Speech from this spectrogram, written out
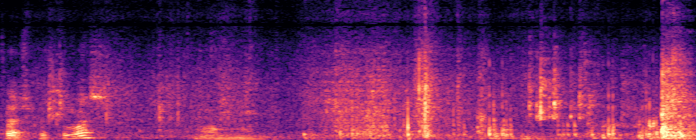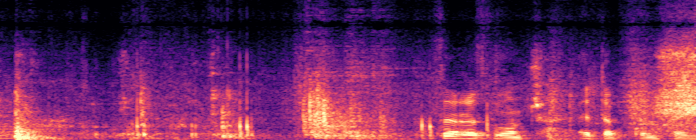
Taśmę tu masz? Zaraz włączę etap kończenia.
